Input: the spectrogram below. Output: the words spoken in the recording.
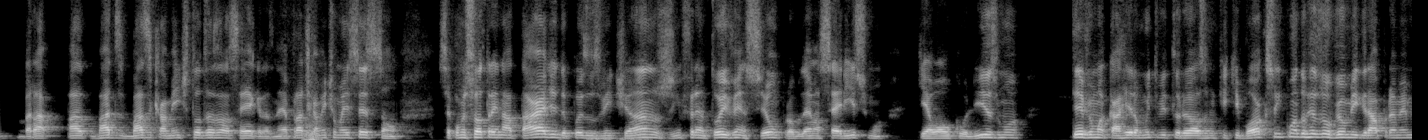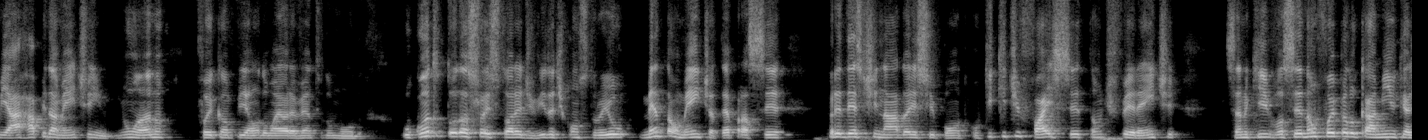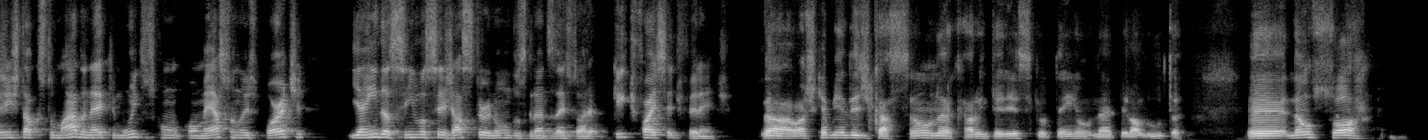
basicamente todas as regras, né? É praticamente uma exceção. Você começou a treinar tarde, depois dos 20 anos, enfrentou e venceu um problema seríssimo, que é o alcoolismo. Teve uma carreira muito vitoriosa no kickboxing e quando resolveu migrar para MMA, rapidamente, em um ano, foi campeão do maior evento do mundo. O quanto toda a sua história de vida te construiu mentalmente até para ser predestinado a esse ponto? O que, que te faz ser tão diferente, sendo que você não foi pelo caminho que a gente está acostumado, né? Que muitos com, começam no esporte e ainda assim você já se tornou um dos grandes da história. O que, que te faz ser diferente? Ah, eu acho que a minha dedicação, né, cara, o interesse que eu tenho, né, pela luta, é, não só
